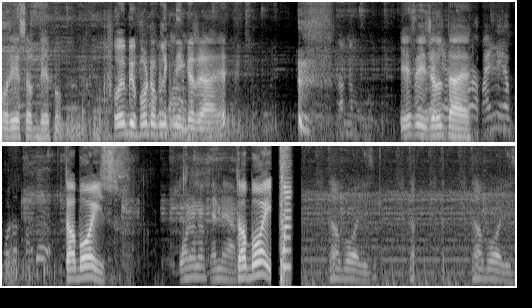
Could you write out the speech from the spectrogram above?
और ये सब देखो। कोई भी फोटो क्लिक नहीं कर रहा है ऐसे ही चलता है द बॉयज એને આ the boy the boys the boys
